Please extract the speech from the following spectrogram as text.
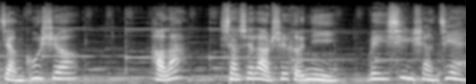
讲故事哦。好啦，小雪老师和你微信上见。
